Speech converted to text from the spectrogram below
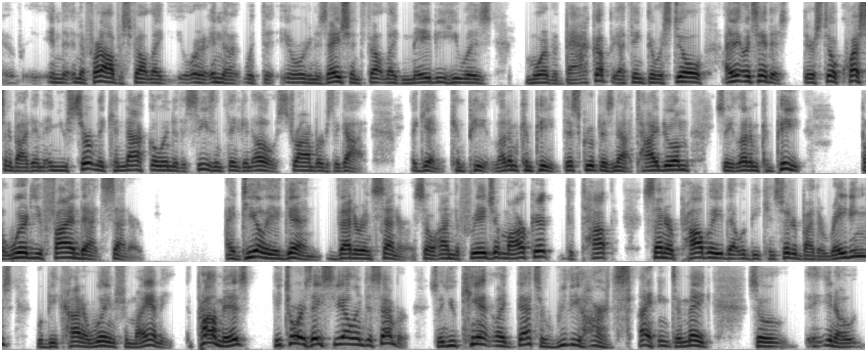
in the in the front office felt like, or in the with the organization felt like maybe he was more of a backup. I think there was still, I think I would say this, there's still question about him. And you certainly cannot go into the season thinking, oh, Stromberg's the guy. Again, compete, let him compete. This group is not tied to him. So you let him compete. But where do you find that center? Ideally, again, veteran center. So on the free agent market, the top center probably that would be considered by the ratings would be Connor Williams from Miami. The problem is he tore his ACL in December. So you can't like that's a really hard signing to make. So you know,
